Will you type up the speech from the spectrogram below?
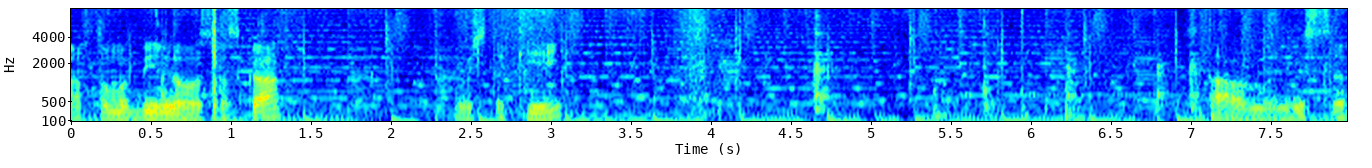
автомобільного зразка. Ось такий. Ставимо місце.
